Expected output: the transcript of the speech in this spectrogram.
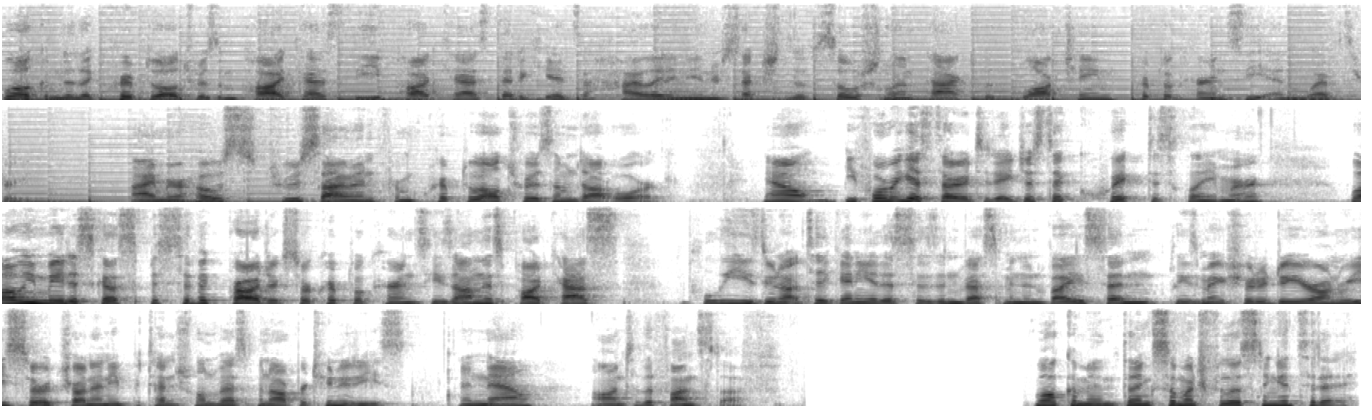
Welcome to the Crypto Altruism Podcast, the podcast dedicated to highlighting the intersections of social impact with blockchain, cryptocurrency, and Web3. I'm your host, Drew Simon from CryptoAltruism.org. Now, before we get started today, just a quick disclaimer. While we may discuss specific projects or cryptocurrencies on this podcast, please do not take any of this as investment advice, and please make sure to do your own research on any potential investment opportunities. And now, on to the fun stuff. Welcome and thanks so much for listening in today.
